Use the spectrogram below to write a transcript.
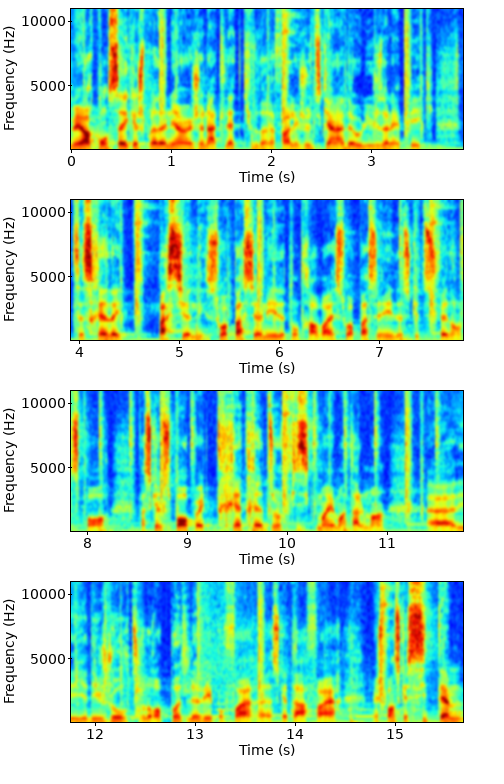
meilleur conseil que je pourrais donner à un jeune athlète qui voudrait faire les Jeux du Canada ou les Jeux olympiques, ce serait d'être passionné. Sois passionné de ton travail, sois passionné de ce que tu fais dans le sport, parce que le sport peut être très, très dur physiquement et mentalement. Euh, il y a des jours où tu ne voudras pas te lever pour faire euh, ce que tu as à faire, mais je pense que si tu aimes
